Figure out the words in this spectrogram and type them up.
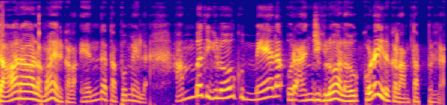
தாராளமாக இருக்கலாம். எந்த தப்புமே இல்லை. ஐம்பது கிலோவுக்கு மேலே ஒரு அஞ்சு கிலோ அளவுக்கு கூட இருக்கலாம். தப்பு இல்லை.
